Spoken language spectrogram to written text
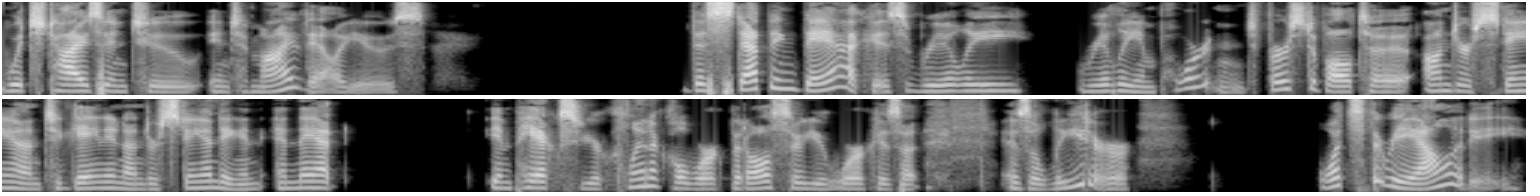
which ties into into my values the stepping back is really really important first of all to understand to gain an understanding and and that impacts your clinical work but also your work as a as a leader. What's the reality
